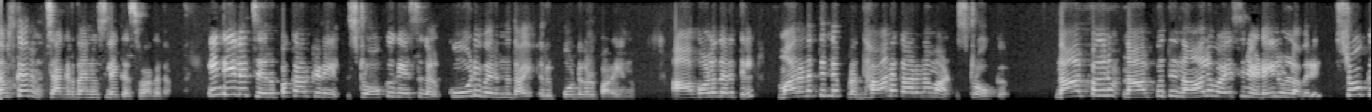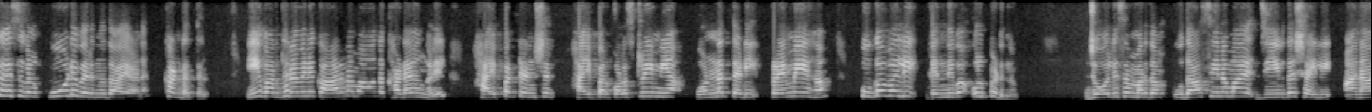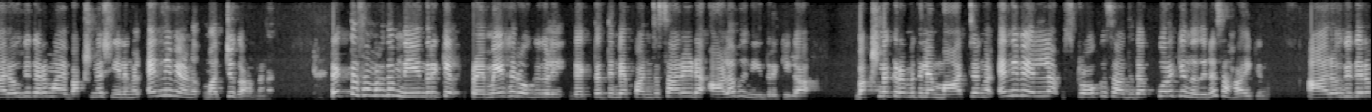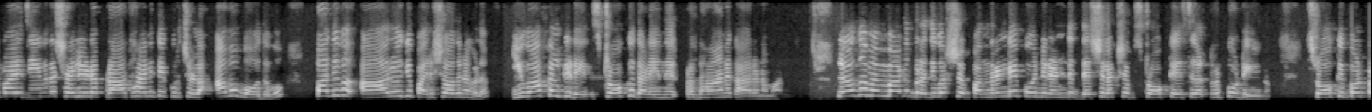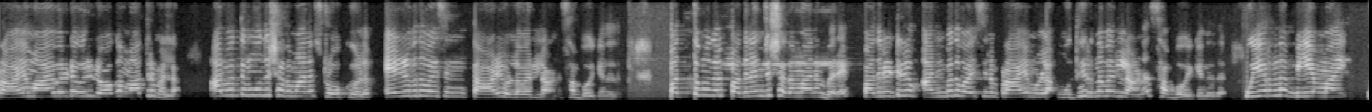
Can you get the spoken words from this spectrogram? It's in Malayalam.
നമസ്കാരം ജാഗ്രത ന്യൂസിലേക്ക് സ്വാഗതം. ഇന്ത്യയിലെ ചെറുപ്പക്കാർക്കിടയിൽ സ്ട്രോക്ക് കേസുകൾ കൂടി വരുന്നതായി റിപ്പോർട്ടുകൾ പറയുന്നു. ആഗോളതലത്തിൽ മരണത്തിന്റെ പ്രധാന കാരണമാണ് സ്ട്രോക്ക്. നാൽപ്പതിനും നാൽപ്പത്തിനാല് വയസ്സിന് ഇടയിലുള്ളവരിൽ സ്ട്രോക്ക് കേസുകൾ കൂടി വരുന്നതായാണ് കണ്ടെത്തൽ. ഈ വർധനവിന് കാരണമാകുന്ന ഘടകങ്ങളിൽ ഹൈപ്പർ ടെൻഷൻ ഹൈപ്പർ കൊളസ്ട്രീമിയ പൊണ്ണത്തടി പ്രമേഹം പുകവലി എന്നിവ ഉൾപ്പെടുന്നു. ജോലി സമ്മർദ്ദം ഉദാസീനമായ ജീവിതശൈലി അനാരോഗ്യകരമായ ഭക്ഷണശീലങ്ങൾ എന്നിവയാണ് മറ്റു കാരണങ്ങൾ. രക്തസമ്മർദ്ദം നിയന്ത്രിക്കൽ പ്രമേഹ രോഗികളിൽ രക്തത്തിന്റെ പഞ്ചസാരയുടെ അളവ് നിയന്ത്രിക്കുക ഭക്ഷണക്രമത്തിലെ മാറ്റങ്ങൾ എന്നിവയെല്ലാം സ്ട്രോക്ക് സാധ്യത കുറയ്ക്കുന്നതിന് സഹായിക്കുന്നു. ആരോഗ്യകരമായ ജീവിതശൈലിയുടെ പ്രാധാന്യത്തെക്കുറിച്ചുള്ള അവബോധവും പതിവ് ആരോഗ്യ പരിശോധനകളും യുവാക്കൾക്കിടയിൽ സ്ട്രോക്ക് തടയുന്നതിൽ പ്രധാന കാരണമാണ്. ലോകമെമ്പാടും പ്രതിവർഷം പന്ത്രണ്ട് പോയിന്റ് രണ്ട് ദശലക്ഷം സ്ട്രോക്ക് കേസുകൾ റിപ്പോർട്ട് ചെയ്യുന്നു. സ്ട്രോക്ക് ഇപ്പോൾ പ്രായമായവരുടെ ഒരു രോഗം മാത്രമല്ല അറുപത്തിമൂന്ന് ശതമാനം സ്ട്രോക്കുകളും എഴുപത് വയസ്സിന് താഴെയുള്ളവരിലാണ് സംഭവിക്കുന്നത്. പത്ത് മുതൽ പതിനഞ്ച് ശതമാനം വരെ പതിനെട്ടിനും അൻപത് വയസ്സിനും പ്രായമുള്ള മുതിർന്നവരിലാണ് സംഭവിക്കുന്നത്. ഉയർന്ന ബി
